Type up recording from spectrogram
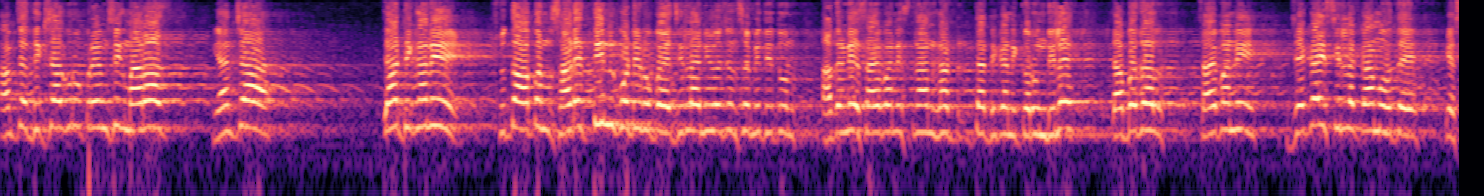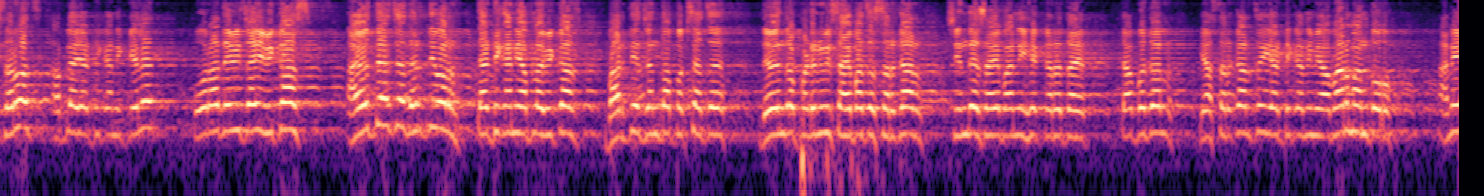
आमचे दीक्षागुरु प्रेमसिंग महाराज यांच्या त्या ठिकाणी सुद्धा आपण साडेतीन कोटी रुपये जिल्हा नियोजन समितीतून आदरणीय साहेबांनी स्नानघाट त्या ठिकाणी करून दिले. त्याबद्दल साहेबांनी जे काही शिल्लक काम होते हे सर्वच आपल्या या ठिकाणी केलेत. पोरादेवीचाही विकास अयोध्याच्या धर्तीवर त्या ठिकाणी आपला विकास भारतीय जनता पक्षाचं देवेंद्र फडणवीस साहेबाचं सरकार शिंदे साहेबांनी हे करत आहेत. त्याबद्दल या सरकारचे या ठिकाणी मी आभार मानतो. आणि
